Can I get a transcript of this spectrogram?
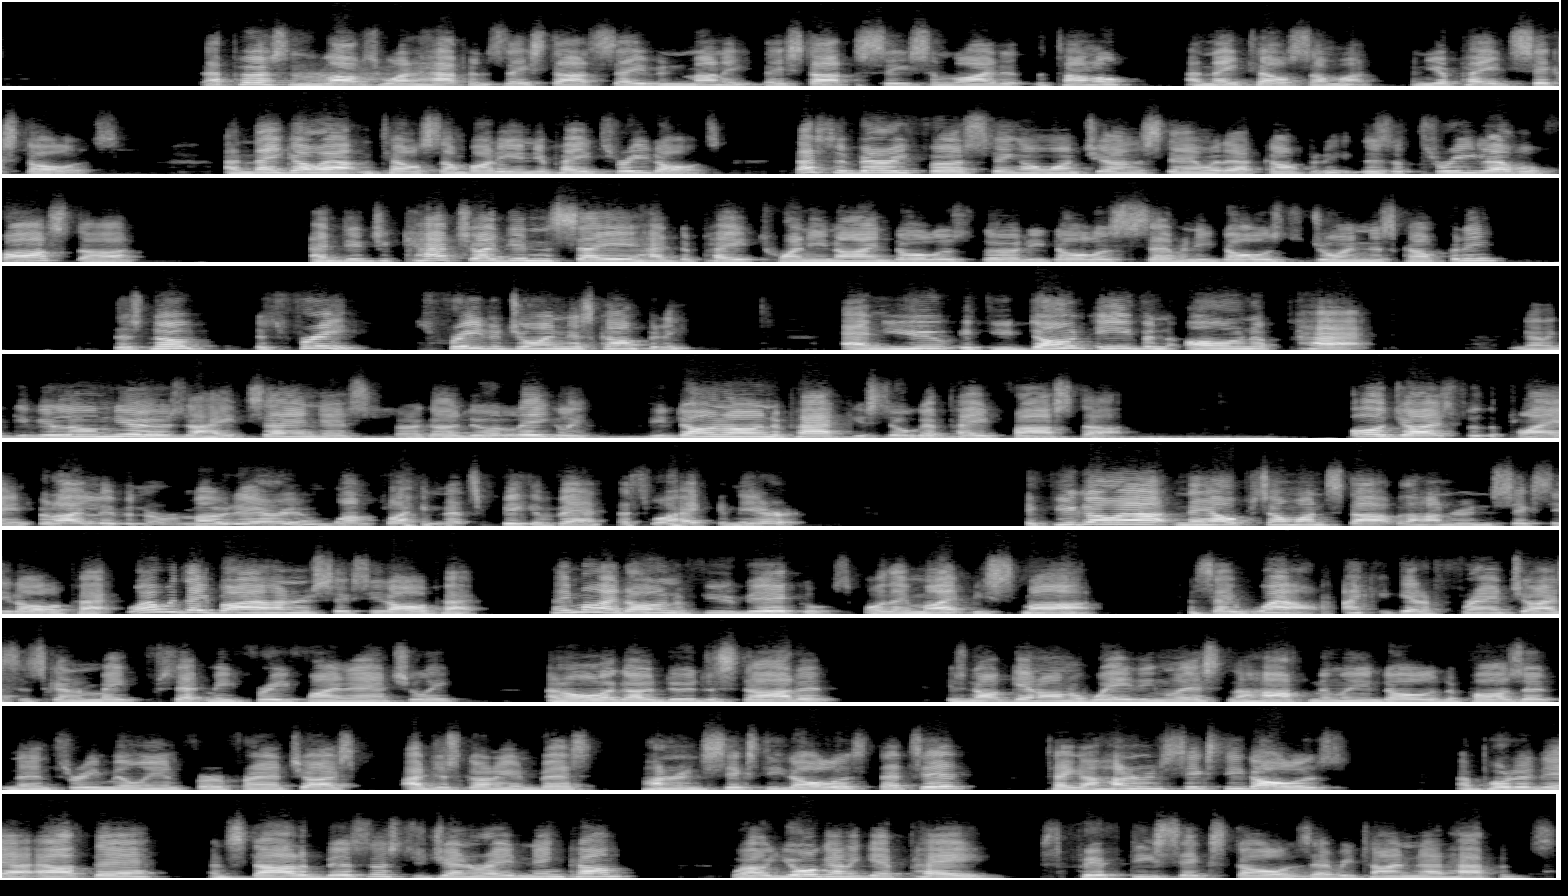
That person loves what happens. They start saving money. They start to see some light at the tunnel and they tell someone and you're paid $6 and they go out and tell somebody and you're paid $3. That's the very first thing I want you to understand with our company. There's a three level fast start and did you catch? I didn't say you had to pay $29, $30, $70 to join this company. There's no, it's free. It's free to join this company. And you, if you don't even own a pack, I'm going to give you a little news. I hate saying this, but I got to do it legally. If you don't own a pack, you still get paid fast start. Apologize for the plane, but I live in a remote area and one plane, that's a big event. That's why I can hear it if you go out and help someone start with a $160 pack, why would they buy a $160 pack? They might own a few vehicles or they might be smart and say, wow, I could get a franchise that's going to make set me free financially. And all I got to do to start it is not get on a waiting list and a half million dollar deposit and then 3 million for a franchise. I just got to invest $160. That's it. Take $160 and put it out there and start a business to generate an income well, you're going to get paid $56 every time that happens.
